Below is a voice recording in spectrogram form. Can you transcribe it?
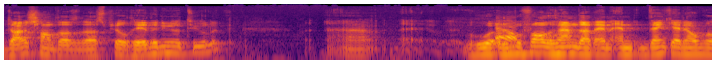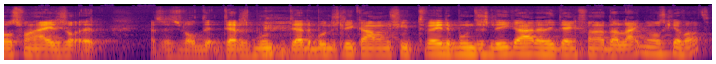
Duitsland, dat, dat speelt Hidden nu natuurlijk. Hoe, Ja. hoe bevalt het hem dat? En, en denk jij dan ook wel eens van, hey, zo, eh, het is wel de derde, derde Bundesliga, maar misschien tweede Bundesliga, dat ik denk van, nou, dat lijkt me wel eens een keer wat.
